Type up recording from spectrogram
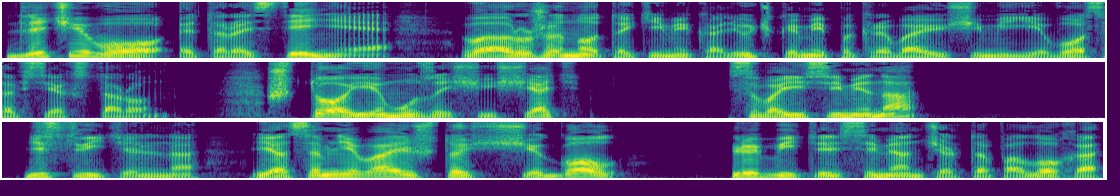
Для чего это растение вооружено такими колючками, покрывающими его со всех сторон? Что ему защищать? Свои семена – Действительно, я сомневаюсь, что щегол, любитель семян чертополоха,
